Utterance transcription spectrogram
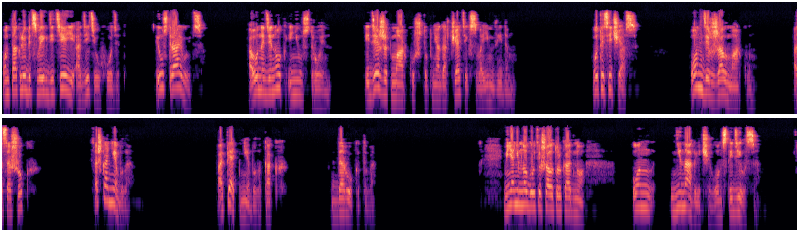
Он так любит своих детей, а дети уходят. И устраиваются. А он одинок и не устроен. И держит марку, чтоб не огорчать их своим видом. Вот и сейчас. Он держал марку. А Сашок... Сашка не было. Опять не было, как дорог этого. Меня немного утешало только одно. Он не нагличил, он стыдился.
